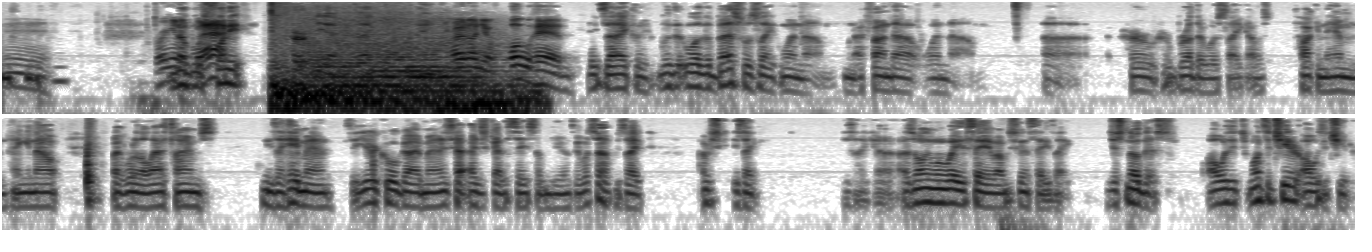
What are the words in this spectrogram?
Mm. Bringing No, it but back. funny. Her, yeah, exactly. Right on your forehead. Exactly. Well, the, well, the best was like when um when I found out when um uh her her brother was like I was talking to him and hanging out like one of the last times. And he's like, "Hey man, so you're a cool guy, man. I just I just got to say something to you." I was like, "What's up?" He's like, "I'm just." He's like, He's like, uh, "There's only one way to say it. I'm just gonna say." He's like, "Just know this: always, a, once a cheater, always a cheater."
